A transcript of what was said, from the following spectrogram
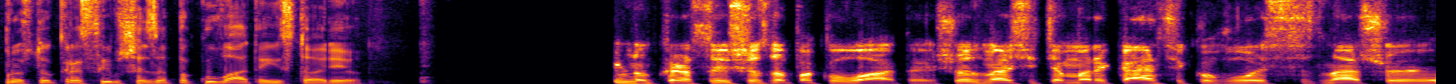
просто красивше запакувати історію? Ну, красивше запакувати. Що значить американці когось з нашої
